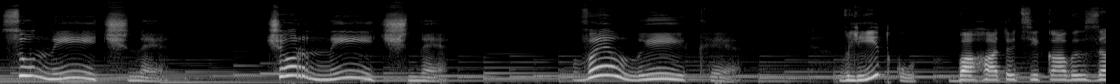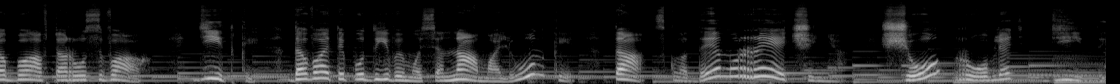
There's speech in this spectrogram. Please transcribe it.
суничне, чорничне, велике. Влітку багато цікавих забав та розваг. Дітки, давайте подивимося на малюнки та складемо речення, що роблять діти.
